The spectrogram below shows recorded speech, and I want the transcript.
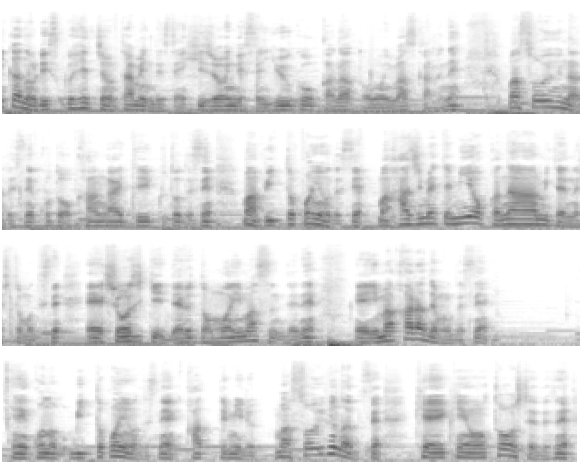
何かのリスクヘッジのためにですね、非常にですね、有効かなと思いますからね。まあそういうふうなですね、ことを考えていくとですね、まあビットコインをですね、まあ始めてみようかな、みたいな人もですね、えー、正直出ると思いますんでね、えー、今からでもですね、えー、このビットコインをですね、買ってみる。まあそういうふうなですね、経験を通してですね、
